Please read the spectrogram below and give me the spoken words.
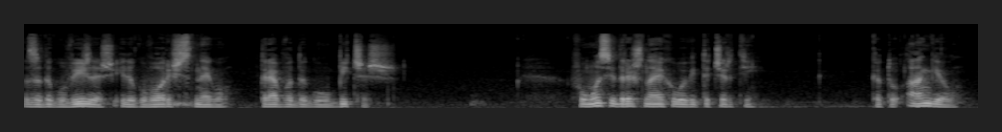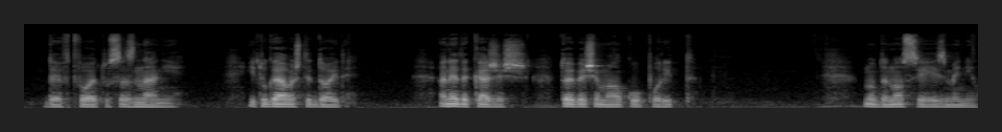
за да го виждаш и да говориш с него, трябва да го обичаш. В ума си дръж най-хубавите черти. Като ангел да е в твоето съзнание. И тогава ще дойде. А не да кажеш, той беше малко упорит, но дано се е изменил.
